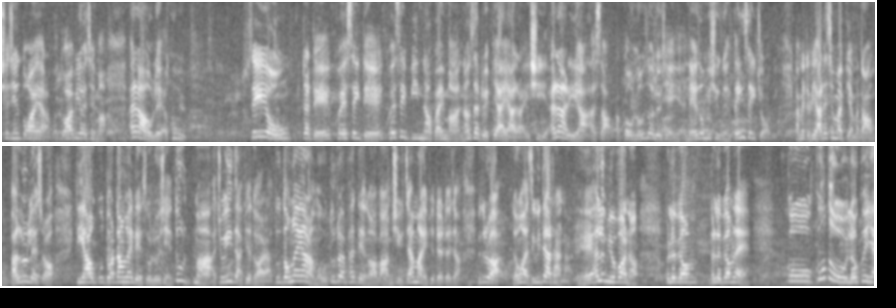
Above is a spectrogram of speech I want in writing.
ချက်ချင်းသွားရတာပေါ့သွားပြီးတဲ့အချိန်မှာအဲ့ဒါကိုလည်းအခုစေးရုံတက်တယ်ခွဲစိတ်တယ်ခွဲစိတ်ပြီးနောက်ပိုင်းမှာနောက်ဆက်တွဲပြရတာရှိတယ်အဲ့ဒါတွေကအစအကုန်လုံးဆိုလို့ရှိရင်အ ਨੇ ဆုံးမရှိဆိုရင်တိမ့်စိတ်ကြော်ပြီဒါပေမဲ့တပြားတစ်ချက်မှပြန်မတောင်းဘူးဘာလို့လဲဆိုတော့ဒီဟာကိုသွားတောင်းလိုက်တယ်ဆိုလို့ရှိရင်သူ့မှာအကျွေးအသာဖြစ်သွားတာသူသုံးလိုက်ရတာမဟုတ်ဘူးသူ့အတွက်ဖတ်တင်သွားပါမရှိဘူးကျမ်းမာရေးဖြစ်တဲ့အတွက်ကြောင့်မင်းတို့ကလုံးဝဇီဝိတဌာနအဲအဲ့လိုမျိုးပေါ့နော်ဘယ်လိုပြောဘယ်လိုပြောမလဲ ကိုကုသိုလ်လောက်ခွင့်ရ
